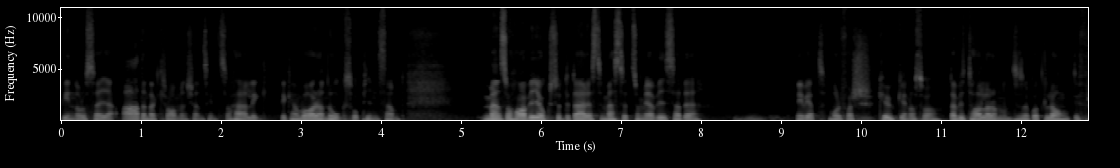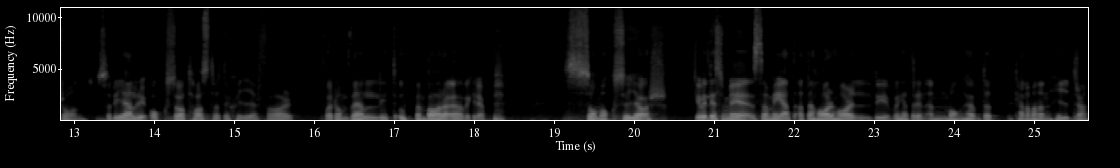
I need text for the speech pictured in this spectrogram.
kvinnor att säga ah den där kramen känns inte så härlig. Det kan vara nog så pinsamt. Men så har vi också det där smset som jag visade. Ni vet morfars kuken och så. Där vi talar om något som gått långt ifrån. Så det gäller ju också att ha strategier för, för de väldigt uppenbara övergrepp som också görs. Det är väl det som är, som är att, att det har, har det, vad heter det, en månghövdad, kallar man en hydra?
